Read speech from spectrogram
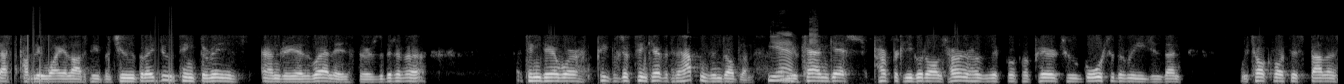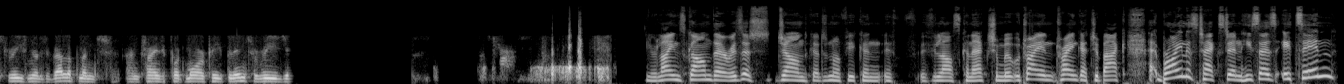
that's probably why a lot of people choose. But I do think there is, Andrea, as well, is there's a bit of a, I think there where people just think everything happens in Dublin. Yeah. And you can get perfectly good alternatives if we're prepared to go to the regions. And we talk about this balanced regional development and trying to put more people into regions. Your line's gone there, is it, John? I don't know if you can, if if you lost connection, but we'll try and try and get you back. Uh, Brian is texting. He says it's in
